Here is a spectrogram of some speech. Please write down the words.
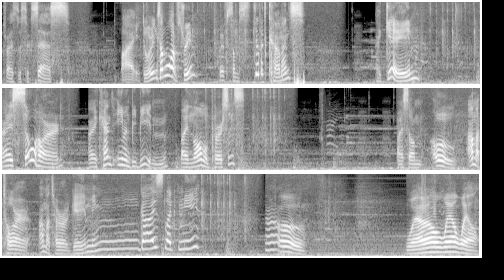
tries to success by doing some live stream with some stupid comments. A game that is so hard I can't even be beaten by normal persons. By some oh amateur amateur gaming guys like me. Uh, oh. Well, well, well.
